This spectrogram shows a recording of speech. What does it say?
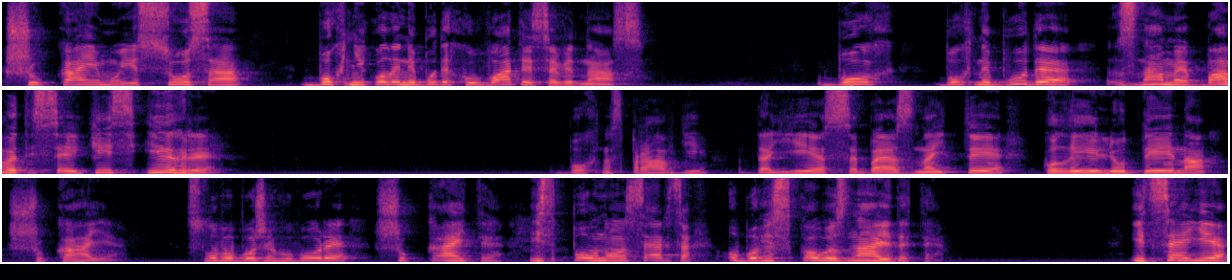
шукаємо Ісуса, Бог ніколи не буде ховатися від нас. Бог, Бог не буде з нами бавитися якісь ігри. Бог насправді дає себе знайти, коли людина шукає. Слово Боже говорить, шукайте і з повного серця обов'язково знайдете. І це є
